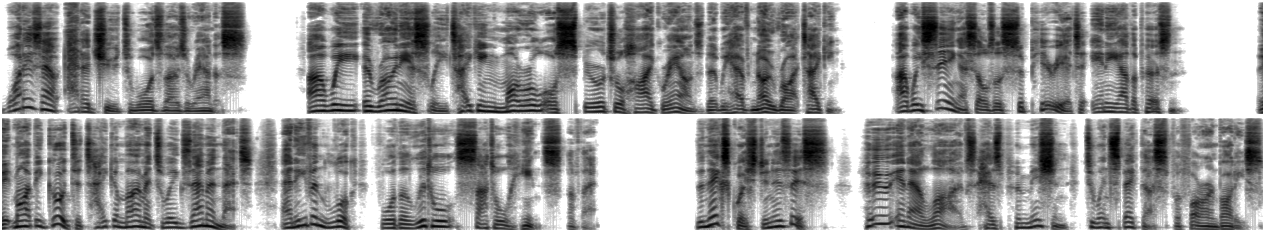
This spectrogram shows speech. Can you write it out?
what is our attitude towards those around us? Are we erroneously taking moral or spiritual high ground that we have no right taking? Are we seeing ourselves as superior to any other person? It might be good to take a moment to examine that and even look for the little subtle hints of that. The next question is this Who in our lives has permission to inspect us for foreign bodies?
